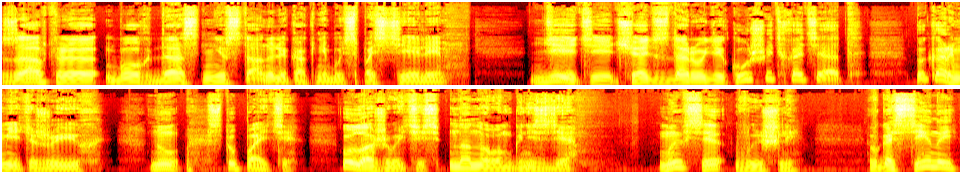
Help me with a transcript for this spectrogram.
Завтра, Бог даст, не встану ли как-нибудь с постели. Дети чать с дороги кушать хотят, покормите же их. Ну, ступайте, улаживайтесь на новом гнезде. Мы все вышли. В гостиной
